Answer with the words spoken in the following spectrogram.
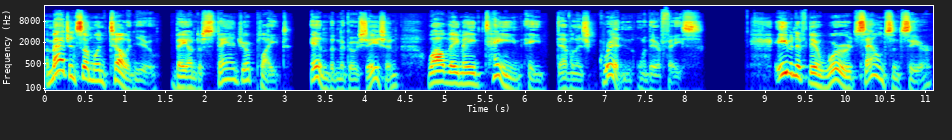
Imagine someone telling you they understand your plight in the negotiation while they maintain a devilish grin on their face. Even if their words sound sincere,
